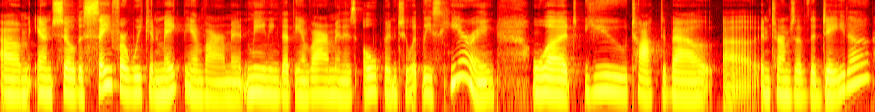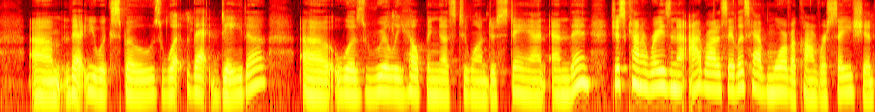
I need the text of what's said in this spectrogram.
Um, and so, the safer we can make the environment, meaning that the environment is open to at least hearing what you talked about uh, in terms of the data um, that you expose, what that data uh, was really helping us to understand. And then just kind of raising an eyebrow to say, let's have more of a conversation.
